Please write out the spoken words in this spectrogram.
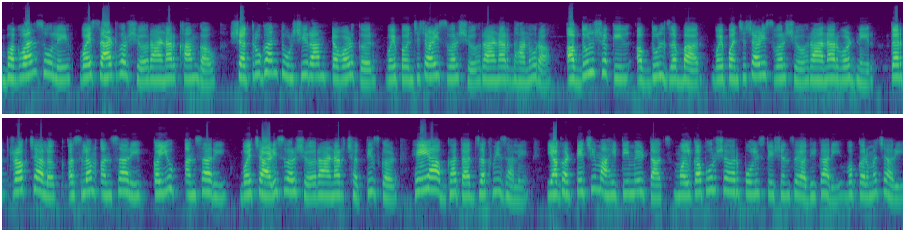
भगवान सोले वय साठ वर्ष राहणार खामगाव शत्रुघ्न तुळशीराम टवळकर वय पंचेचाळीस वर्ष राहणार धानोरा अब्दुल शकील अब्दुल जब्बार वय पंचेचाळीस वर्ष राहणार वडनेर तर ट्रक चालक असलम अन्सारी कयूब अन्सारी वय चाळीस वर्ष राहणार छत्तीसगड हे या अपघातात जखमी झाले. या घटनेची माहिती मिळताच मलकापूर शहर पोलीस स्टेशनचे अधिकारी व कर्मचारी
